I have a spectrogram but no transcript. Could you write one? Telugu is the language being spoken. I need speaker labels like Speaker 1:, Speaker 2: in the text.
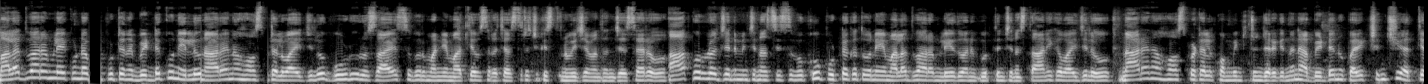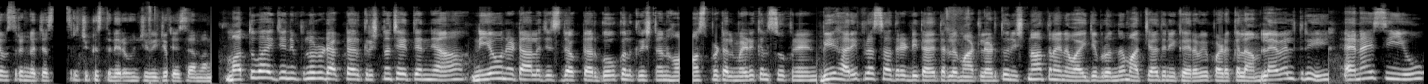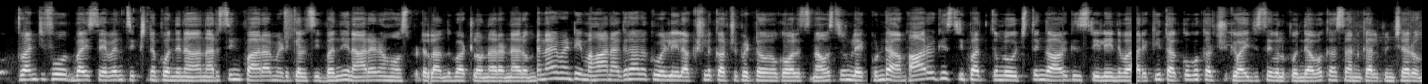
Speaker 1: మలద్వారం లేకుండా పుట్టిన బిడ్డకు నెల్లూరు నారాయణ హాస్పిటల్ వైద్యులు గూడూరు సాయి సుబ్రహ్మణ్యం అత్యవసర శస్త్రచికిత్సను విజయవంతం చేశారు. ఆకూరులో జన్మించిన శిశువుకు పుట్టకతోనే మలద్వారం లేదు అని గుర్తించిన స్థానిక వైద్యులు నారాయణ హాస్పిటల్ పంపించడం జరిగిందని ఆ బిడ్డను పరీక్షించి అత్యవసరంగా శస్త్రచికిత్స నిర్వహించి విజయం చేశామని మత్తు వైద్య నిపుణులు doctor Krishna Chaitanya neonatologist doctor Gokul Krishnan hospital medical superintendent B Hariprasad Reddy తదితరులు మాట్లాడుతూ నిష్ణాతులైన వైద్య బృందం అత్యాధునిక ఇరవై పడకల level three NICU twenty four by seven శిక్షణ పొందిన నర్సింగ్ పారామెడికల్ సిబ్బంది నారాయణ హాస్పిటల్ అందుబాటులో ఉన్నారన్నారు. చెన్నై వంటి మహానగరాలకు వెళ్ళి లక్షలు ఖర్చు పెట్టుకోవాల్సిన అవసరం లేకుండా ఆరోగ్యశ్రీ పథకంలో ఉచితంగా ఆరోగ్యశ్రీ లేని వారికి తక్కువ ఖర్చుకి వైద్య సేవలు పొందే అవకాశాన్ని కల్పించారు.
